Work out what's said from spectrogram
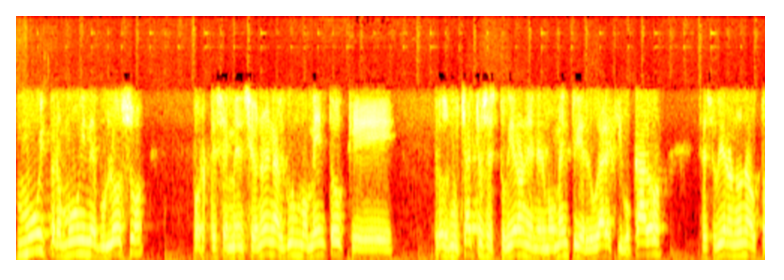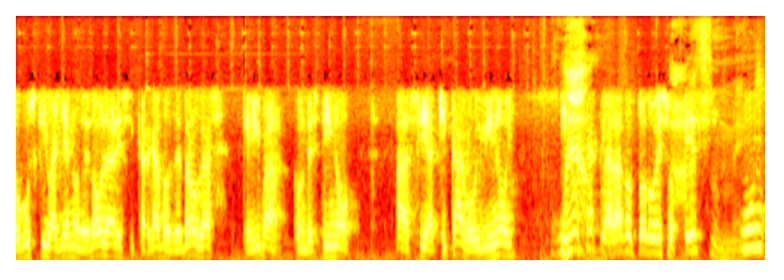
muy pero muy nebuloso, porque se mencionó en algún momento que los muchachos estuvieron en el momento y el lugar equivocado, se subieron a un autobús que iba lleno de dólares y cargado de drogas, que iba con destino hacia Chicago, Illinois, y no se ha aclarado todo eso. Ah, es un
